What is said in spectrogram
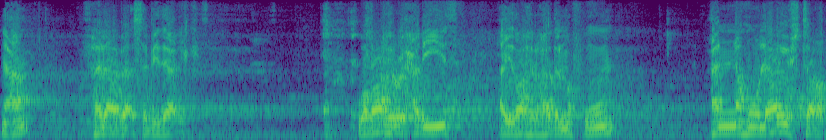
نعم. فلا بأس بذلك. وظاهر الحديث أي ظاهر هذا المفهوم أنه لا يشترط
